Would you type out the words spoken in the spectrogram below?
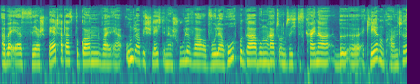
aber erst sehr spät hat das begonnen, weil er unglaublich schlecht in der Schule war, obwohl er Hochbegabung hat und sich das keiner äh, erklären konnte.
